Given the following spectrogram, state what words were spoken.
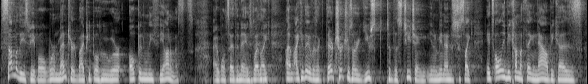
Some of these people were mentored by people who were openly theonomists. I won't say the names, but like um, I can think of it as like their churches are used to this teaching. You know what I mean? And it's just like it's only become a thing now because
